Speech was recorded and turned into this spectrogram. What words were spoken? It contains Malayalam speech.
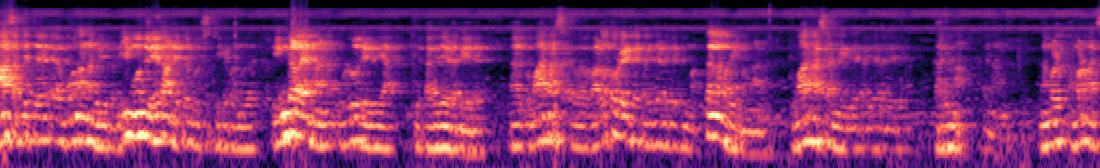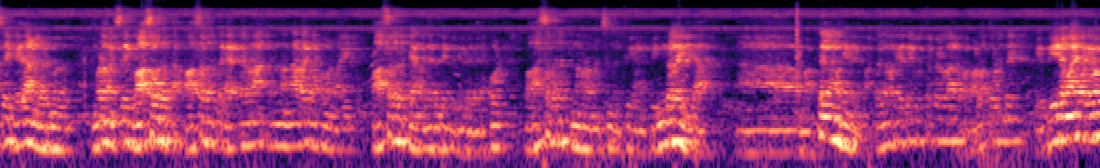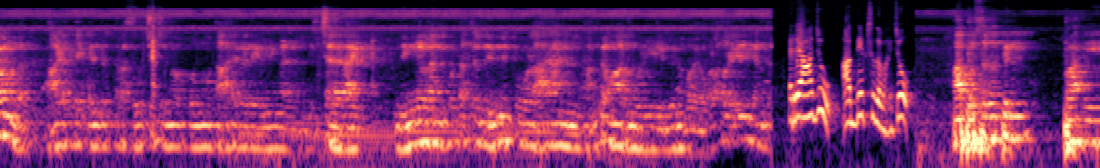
ആ സബ്ജക്റ്റ് മൂന്നെണ്ണം എഴുതിയിട്ടുണ്ട്. ഈ മൂന്നിൽ ഏതാണ് ഏറ്റവും കൂടുതൽ ശ്രദ്ധിക്കപ്പെടുന്നത്? തിങ്കള എന്നാണ് ഉള്ളൂർ എഴുതിയ കവിതയുടെ പേര്. കുമാരനാശ വള്ളത്തോട് എഴുതിയ കവിതയുടെ പേര് മക്തല്ല മറിയുമെന്നാണ് കുമാരനാശാൻ എഴുതിയ കവിതയുടെ പേര് കരുണ എന്നാണ്. നമ്മൾ നമ്മുടെ മനസ്സിലേക്ക് ഏതാണ് വരുന്നത്? നമ്മുടെ മനസ്സിലേക്ക് വാസവദത്ത വാസവദത്ത കരുണ എന്ന നാടകമൊക്കെ ഉണ്ടായി. വാസവദത്തെയാണ് അദ്ദേഹത്തിന്റെ വരുന്നത് അപ്പോൾ വാസവദത്ത് നമ്മുടെ മനസ്സിൽ നിൽക്കുകയാണ്. പിങ്കളയില്ല മക്തല്ല മറിയുന്നില്ല മക്തല്ല മറിയത്തെ കുറിച്ചൊക്കെയുള്ള വള്ളത്തോളിന്റെ ഗംഭീരമായ പ്രയോഗമുണ്ട്. താഴത്തേക്ക് എന്തിത്ര സൂക്ഷിച്ചു നോക്കുന്നു താരകളെ നിങ്ങൾ നിശ്ചലരായി. നിങ്ങളുടെ കൂട്ടത്തിൽ നിന്നിപ്പോൾ ആരാനും ഭംഗമാർന്ന വഴിയിൽ വീണുപോയോ? വള്ളത്തോട് എഴുതിയിട്ടുണ്ട്. രാജു അധ്യക്ഷത വഹിച്ചു. ആ പുസ്തകത്തിൽ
